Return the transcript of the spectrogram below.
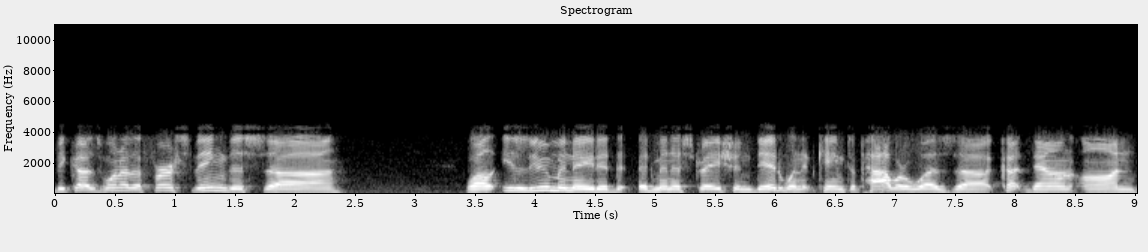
because one of the first things this uh, well illuminated administration did when it came to power was uh, cut down on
